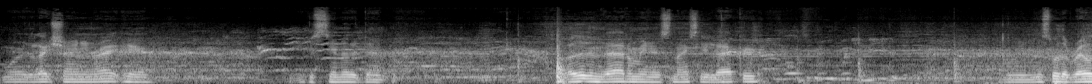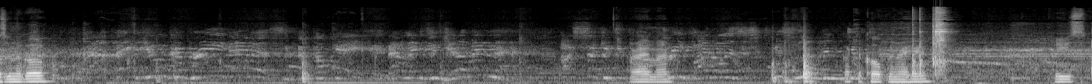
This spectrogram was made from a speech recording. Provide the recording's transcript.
where the light's shining right here, you can see another dent. Other than that, I mean, it's nicely lacquered. I mean, this is where the rail's gonna go. Alright, man. Got the coping right here. Peace.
